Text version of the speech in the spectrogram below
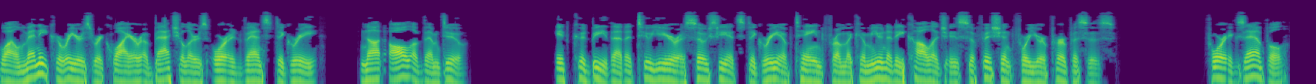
While many careers require a bachelor's or advanced degree, not all of them do. It could be that a two-year associate's degree obtained from a community college is sufficient for your purposes. For example,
